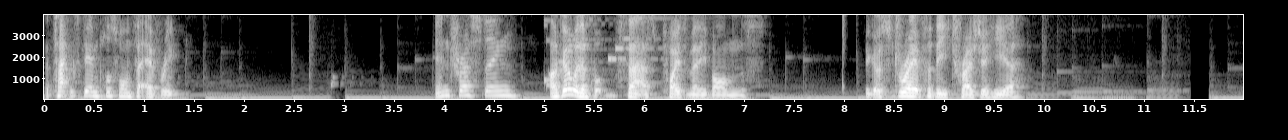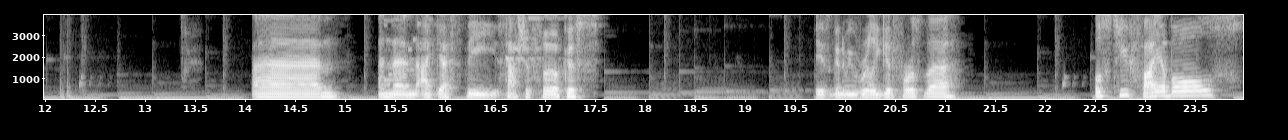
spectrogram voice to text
Attacks gain plus one for every... Interesting. I'll go with a status twice as many bombs. We go straight for the treasure here. Um... And then I guess the Sasha Focus is going to be really good for us there. Plus two fireballs.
